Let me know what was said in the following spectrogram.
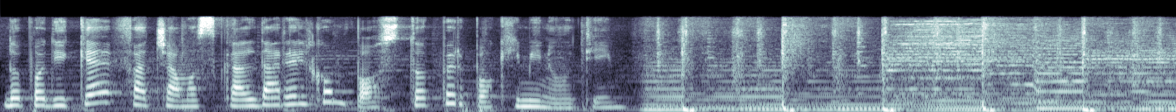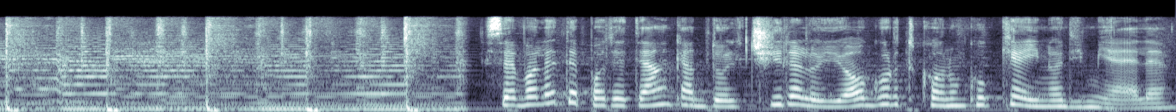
Dopodiché facciamo scaldare il composto per pochi minuti. Se volete potete anche addolcire lo yogurt con un cucchiaino di miele.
